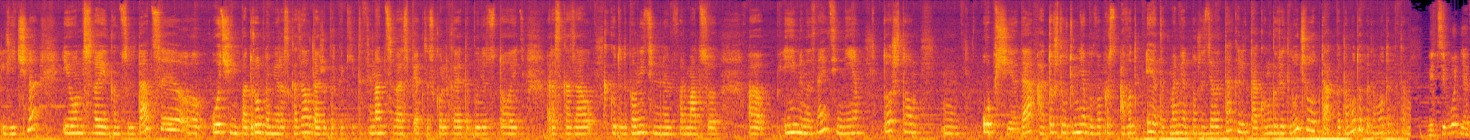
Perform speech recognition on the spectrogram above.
лично, и он в своей консультации э, очень подробно мне рассказал даже про какие-то финансовые аспекты, сколько это будет стоить, рассказал какую-то дополнительную информацию. Э, и именно, знаете, не то, что общее, да, а то, что вот у меня был вопрос, а вот этот момент нужно сделать так или так, он говорит, лучше вот так, потому-то, потому-то, потому. Ведь сегодня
